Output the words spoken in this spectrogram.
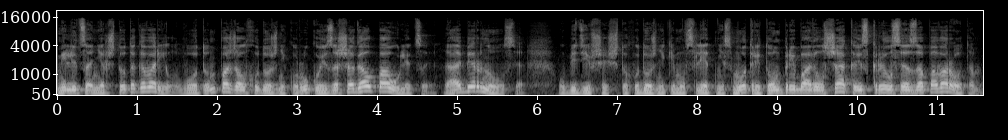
Милиционер что-то говорил. Вот он пожал художнику руку и зашагал по улице. Обернулся. Убедившись, что художник ему вслед не смотрит, он прибавил шаг и скрылся за поворотом.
